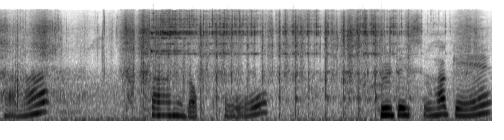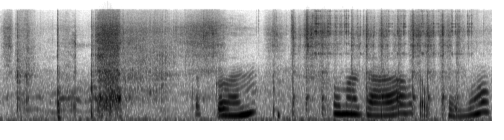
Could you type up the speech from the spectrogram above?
자, 적당히 넣고 물도 수하게 조금 소마자 넣고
